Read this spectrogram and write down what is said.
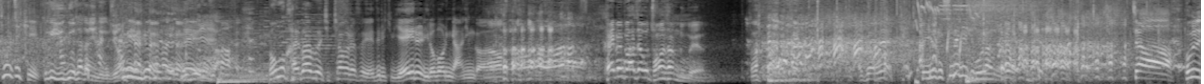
솔직히. 그게 6.25 사장인데 그죠? 그게 유교 사상인데. 너무 가위바위보에 집착을 해서 얘들이 좀 예의를 잃어버린 게 아닌가. 가위바위보 하자고 정한 사람 누구예요? 이렇게 심해질지 몰랐는데. 자, 보면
